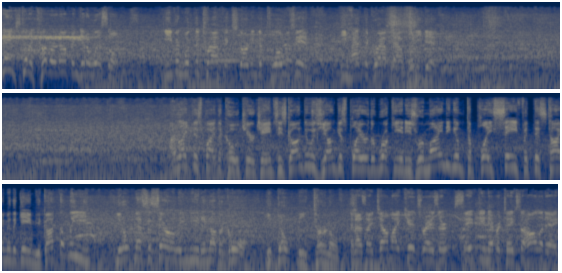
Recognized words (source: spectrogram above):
Dank's going to cover it up and get a whistle. Even with the traffic starting to close in, he had to grab that when he did. I like this by the coach here, James. He's gone to his youngest player, the rookie, and he's reminding him to play safe at this time of the game. You got the lead. You don't necessarily need another goal. You don't need turnovers. And as I tell my kids, Razor, safety never takes a holiday.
